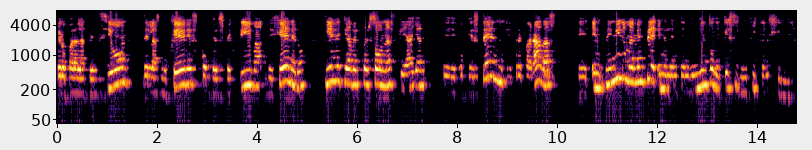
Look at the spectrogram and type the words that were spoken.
pero para la atención de las mujeres con perspectiva de género, tiene que haber personas que hayan eh, o que estén eh, preparadas eh, en, mínimamente en el entendimiento de qué significa el género.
